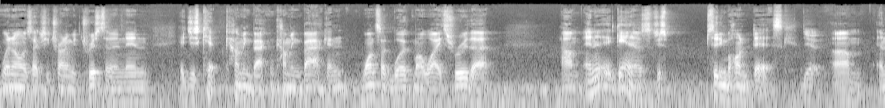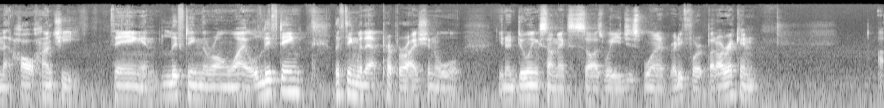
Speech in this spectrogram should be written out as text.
when I was actually training with Tristan, and then it just kept coming back and coming back. And once I'd worked my way through that, um, and again, it was just sitting behind a desk, Yeah. um, and that whole hunchy thing and lifting the wrong way or lifting lifting without preparation or you know doing some exercise where you just weren't ready for it but i reckon uh,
